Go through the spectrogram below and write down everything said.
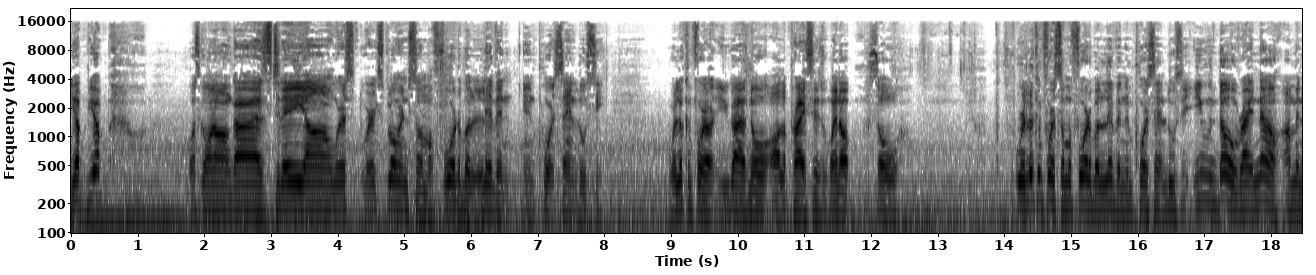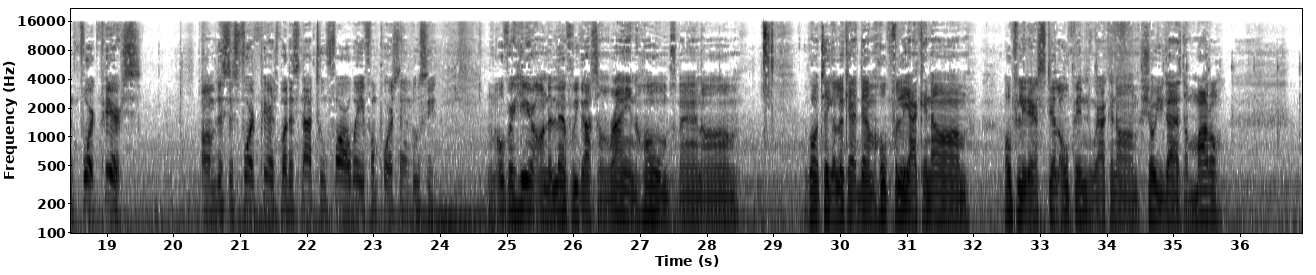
Yep, yep. What's going on, guys? Today, um, we're we're exploring some affordable living in Port St. Lucie. We're looking for. You guys know all the prices went up, so we're looking for some affordable living in Port St. Lucie. Even though right now I'm in Fort Pierce. Um, this is Fort Pierce, but it's not too far away from Port St. Lucie. And over here on the left, we got some Ryan Homes, man. Um, we're gonna take a look at them. Hopefully I can, um, hopefully they're still open where I can um, show you guys the model.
